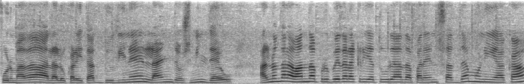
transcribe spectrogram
formada a la localitat d'Udine l'any 2010. El nom de la banda prové de la criatura d'aparença demoníaca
